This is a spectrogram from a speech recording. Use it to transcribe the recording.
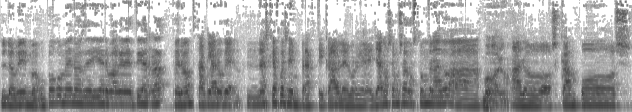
lo mismo, un poco menos de hierba que de tierra, pero está claro que no es que fuese impracticable, porque ya nos hemos acostumbrado a, Bueno. a los campos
